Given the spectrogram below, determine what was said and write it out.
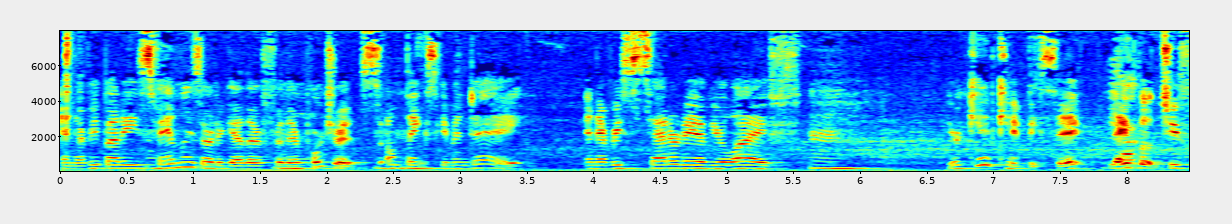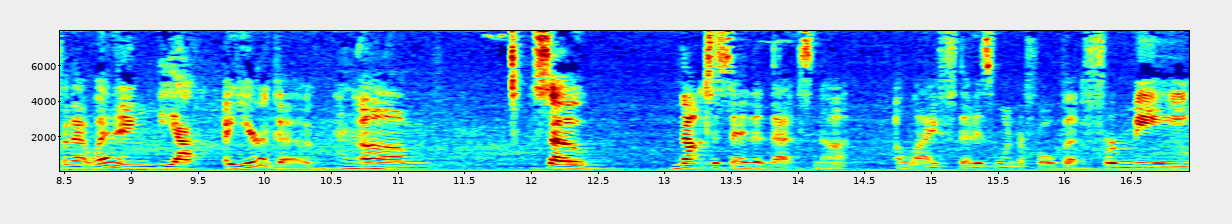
And everybody's families are together for their portraits on Thanksgiving Day. And every Saturday of your life, Mm. your kid can't be sick. Yeah. They booked you for that wedding yeah a year ago. Mhm. Um, so, not to say that that's not a life that is wonderful, but for me,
